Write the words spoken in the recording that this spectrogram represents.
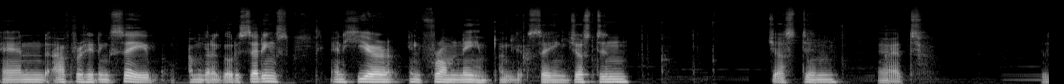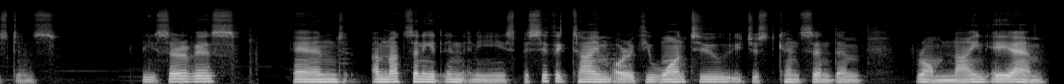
And after hitting save, I'm going to go to settings and here in from name, I'm saying Justin Justin at distance tree service and I'm not sending it in any specific time or if you want to you just can send them from 9 a.m.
